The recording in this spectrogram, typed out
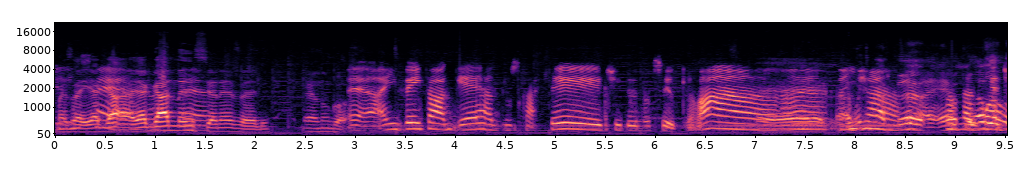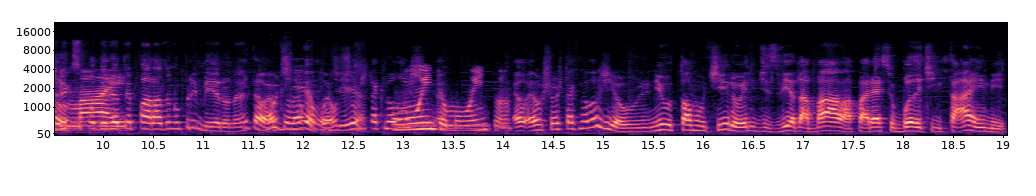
Mas aí é, encerra, aí é ganância, né, velho? É, eu não gosto. É, aí inventa a guerra dos cacetes, do não sei o que lá. É, É, É aí muito já. bacana. É, o que o falou. Matrix demais. poderia ter parado no primeiro, né? Então, é o que Léo Podia, falou. É um podia. show de tecnologia. Muito, muito. É, é um show de tecnologia. O Neo toma um tiro, ele desvia da bala, aparece o Bullet in Time,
